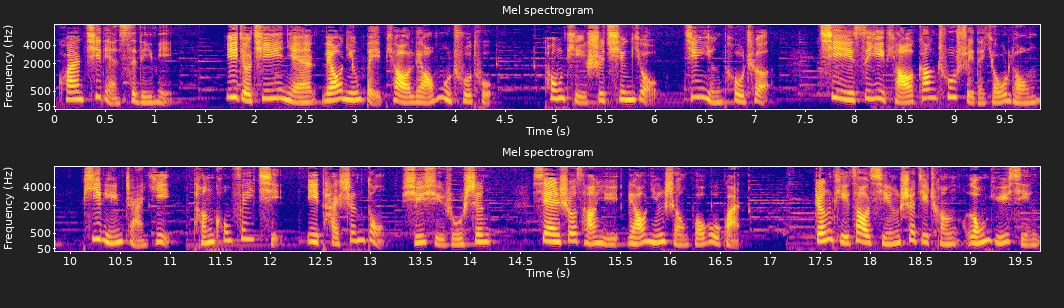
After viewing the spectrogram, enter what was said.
宽七点四厘米。一九七一年，辽宁北票辽墓出土。通体是青釉，晶莹透彻，器似一条刚出水的游龙，披鳞展翼，腾空飞起，意态生动，栩栩如生。现收藏于辽宁省博物馆。整体造型设计成龙鱼形，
